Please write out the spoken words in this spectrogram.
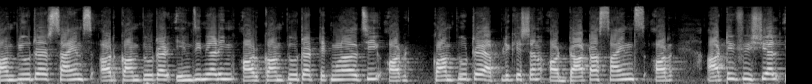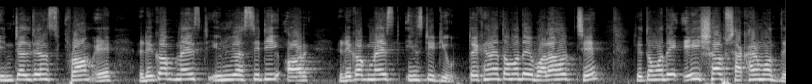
কম্পিউটার সায়েন্স আর কম্পিউটার ইঞ্জিনিয়ারিং আর computer technology or computer application or data science or artificial intelligence from a recognized university or recognised institute তো এখানে তোমাদের বলা হচ্ছে যে তোমাদের এই সব শাখার মধ্যে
